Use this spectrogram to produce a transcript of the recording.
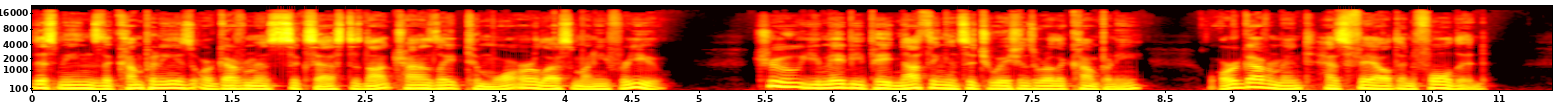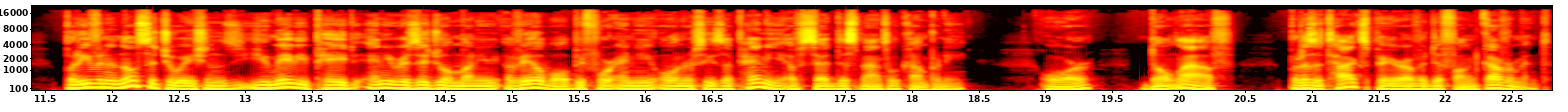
This means the company's or government's success does not translate to more or less money for you. True, you may be paid nothing in situations where the company or government has failed and folded. But even in those situations, you may be paid any residual money available before any owner sees a penny of said dismantled company. Or, don't laugh, but as a taxpayer of a defunct government.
